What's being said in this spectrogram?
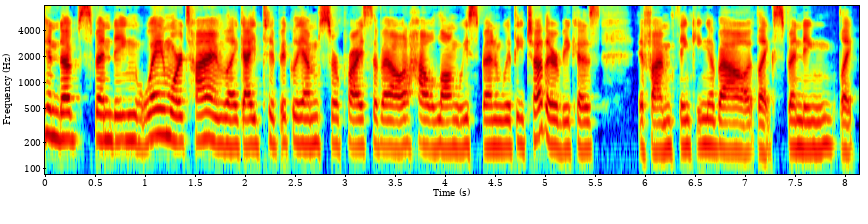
we end up spending way more time like i typically am surprised about how long we spend with each other because if i'm thinking about like spending like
